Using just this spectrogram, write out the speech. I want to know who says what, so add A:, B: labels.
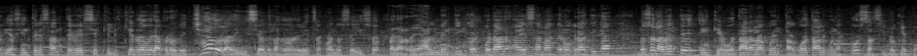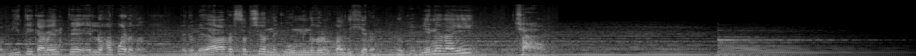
A: habría sido interesante ver si es que la izquierda hubiera aprovechado la división de las dos derechas cuando se hizo para realmente incorporar a esa más democrática, no solamente en que votaran a cuenta gota algunas cosas, sino que políticamente en los acuerdos. Pero me da la percepción de que hubo un minuto en el cual dijeron, lo que viene de ahí, chao.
